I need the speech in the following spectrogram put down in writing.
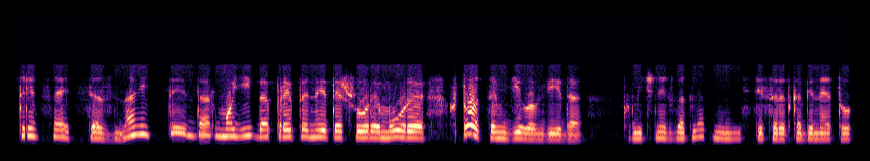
трясеться, знайти дармоїда припинити шури-мури, хто цим ділом віда. Помічник закляк на місці серед кабінету.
